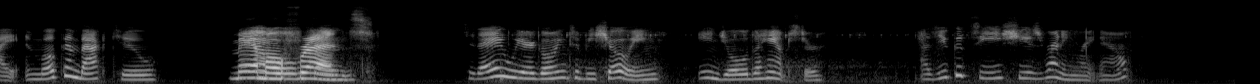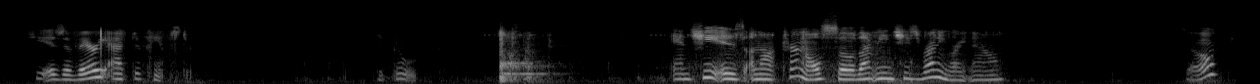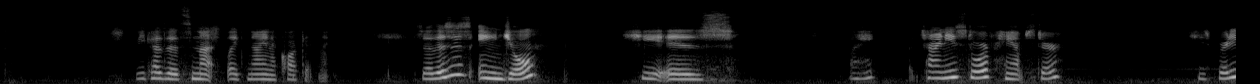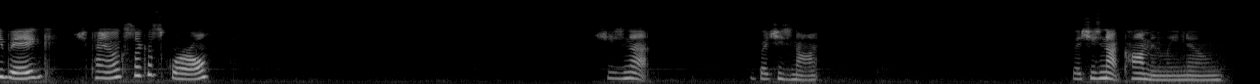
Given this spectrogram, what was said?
Hi, and welcome back to Mammal Mammal Friends. Today we are going to be showing Angel the hamster. As you can see, she is running right now. She is a very active hamster. Let's take a look. And she is a nocturnal, so that means she's running right now. So, because it's not like 9 o'clock at night. So this is Angel. She is a, Chinese dwarf hamster. She's pretty big. She kind of looks like a squirrel. She's not, but she's not. But she's not commonly known.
